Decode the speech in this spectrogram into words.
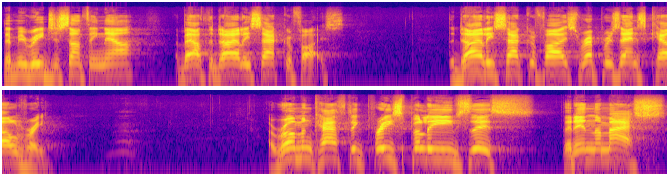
Let me read you something now about the daily sacrifice. The daily sacrifice represents Calvary. A Roman Catholic priest believes this that in the Mass,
